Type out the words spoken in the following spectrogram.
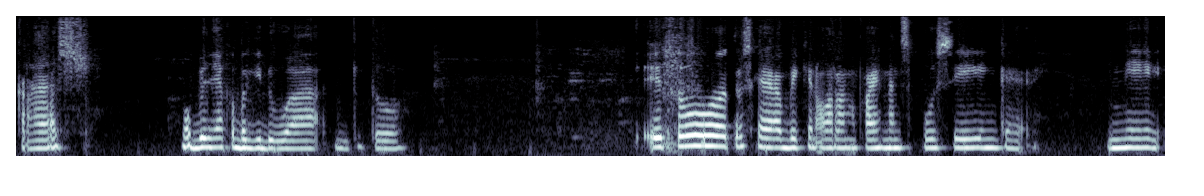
crash mobilnya kebagi dua gitu. Itu terus kayak bikin orang finance pusing kayak ini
